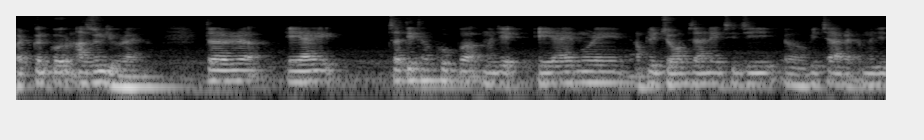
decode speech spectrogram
पटकन करून अजून घेऊ राहिलो. तर ए आयचं तिथं खूप म्हणजे ए आयमुळे आपली जॉब जाण्याची जी विचार म्हणजे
